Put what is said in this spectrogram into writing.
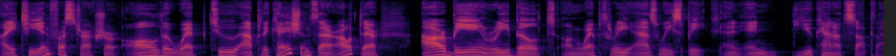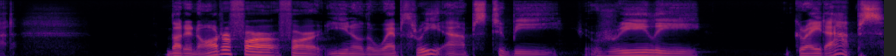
IT infrastructure, all the Web two applications that are out there are being rebuilt on Web three as we speak, and and you cannot stop that. But in order for for you know the Web three apps to be really great apps,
